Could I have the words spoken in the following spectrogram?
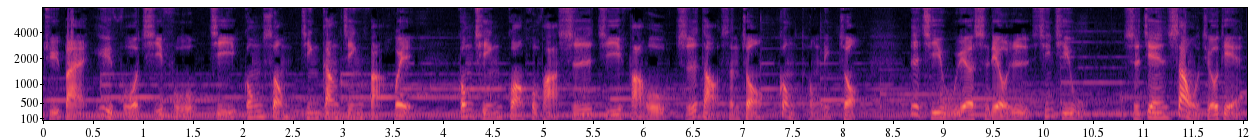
举办浴佛祈福暨恭诵《金刚经》法会，恭请广护法师及法务指导僧众共同领众。日期五月二十六日星期五，时间上午九点，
